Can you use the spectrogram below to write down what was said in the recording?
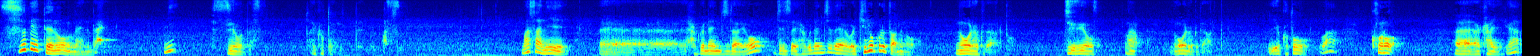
全ての年代に必要ですということを言っています。まさに、えー、100年時代を人生100年時代を生き残るための能力であると。重要な能力であるということはこの、えー、会議が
